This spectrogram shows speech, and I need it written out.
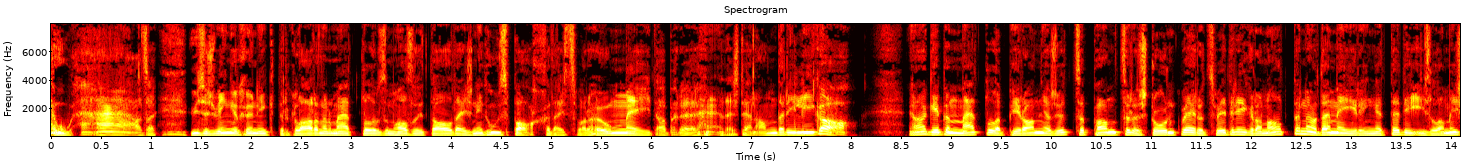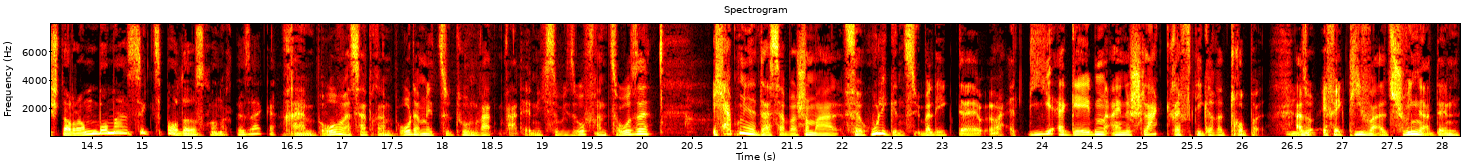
Au, ah, also, unser Schwingerkönig, der Glarner Metal aus dem Haslital, der ist nicht Hausbacken, der ist zwar homemade, aber äh, das ist eine andere Liga. Ja, gib dem Metal ein Piranha-Schützenpanzer, ein Sturmgewehr und zwei, drei Granaten und dann ringen die Islamisten Rambo-mässig zu Boden, das kann ich dir sagen. Rambo? Was hat Rambo damit zu tun? War, war der nicht sowieso Franzose? Ich habe mir das aber schon mal für Hooligans überlegt. Äh, die ergeben eine schlagkräftigere Truppe. Also effektiver als Schwinger, denn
